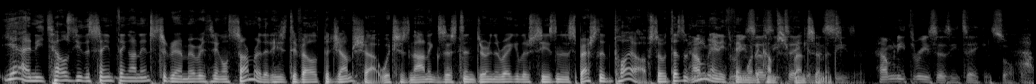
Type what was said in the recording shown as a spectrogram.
Yeah, and he tells you the same thing on Instagram every single summer that he's developed a jump shot, which is non-existent during the regular season, especially the playoffs. So it doesn't How mean anything when it comes to Ben Simmons. How many threes has he taken so far?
